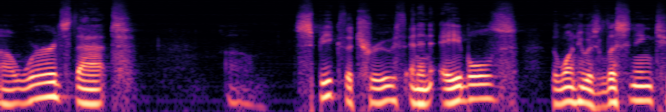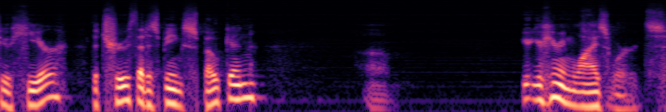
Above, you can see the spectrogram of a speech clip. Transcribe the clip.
uh, words that um, speak the truth and enables the one who is listening to hear the truth that is being spoken. Um, you're hearing wise words.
